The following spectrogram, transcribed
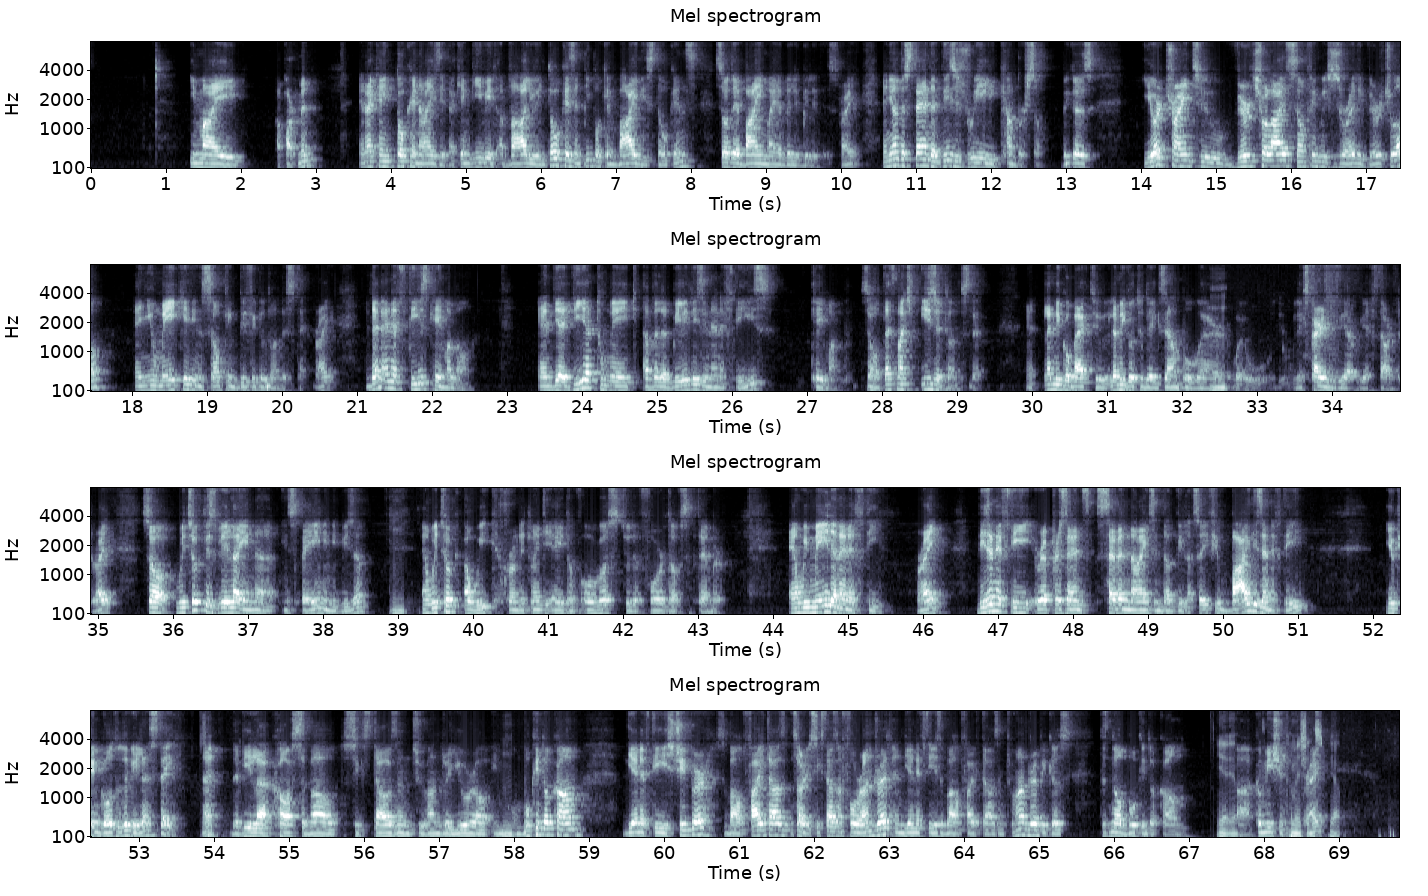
in my apartment and I can tokenize it. I can give it a value in tokens, and people can buy these tokens. So they're buying my availabilities, right? And you understand that this is really cumbersome because you're trying to virtualize something which is already virtual and you make it in something difficult to understand, right? And then NFTs came along. And the idea to make availabilities in NFTs came up. So that's much easier to understand. And let me go back to let me go to the example where, where the experiment we, are, we have started, right? So we took this villa in uh, in Spain in Ibiza, and we took a week from the 28th of August to the 4th of September, and we made an NFT, right? This NFT represents seven nights in that villa. So if you buy this NFT, you can go to the villa and stay. right? The villa costs about 6,200 euro in on booking.com. The NFT is cheaper. It's about 5,000, sorry, 6,400. And the NFT is about 5,200 because there's no booking.com Yeah, yeah. uh, commission, commissions. right?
